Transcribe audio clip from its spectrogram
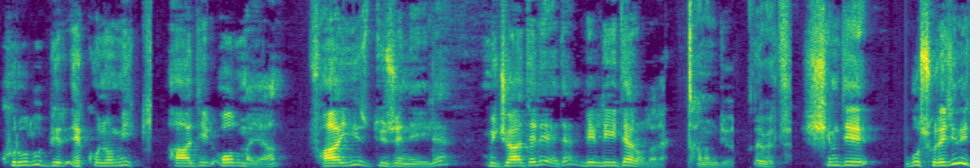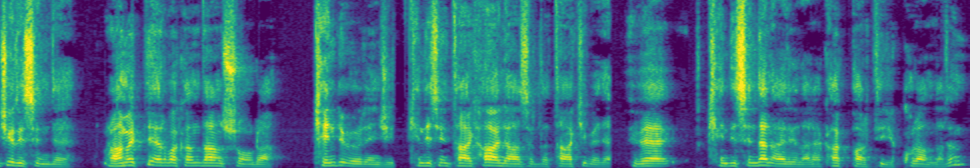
kurulu bir ekonomik adil olmayan faiz düzeniyle mücadele eden bir lider olarak tanımlıyorum. Evet. Şimdi bu sürecin içerisinde rahmetli Erbakan'dan sonra kendi öğrenci, kendisini ta- hala hazırda takip eden ve kendisinden ayrılarak AK Parti'yi kuranların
